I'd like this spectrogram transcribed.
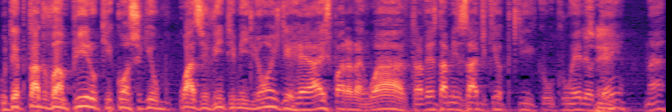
o deputado Vampiro, que conseguiu quase 20 milhões de reais para Aranguá, através da amizade que, eu, que com ele eu Sim. tenho, né?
